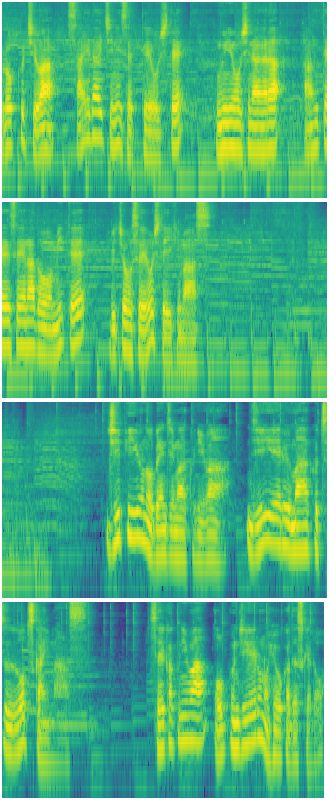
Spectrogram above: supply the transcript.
クロック値は最大値に設定をして運用しながら安定性などを見て微調整をしていきます。GPU のベンチマークには GL Mark II を使います。正確には OpenGL の評価ですけど。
